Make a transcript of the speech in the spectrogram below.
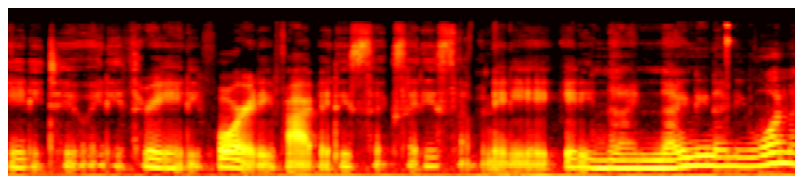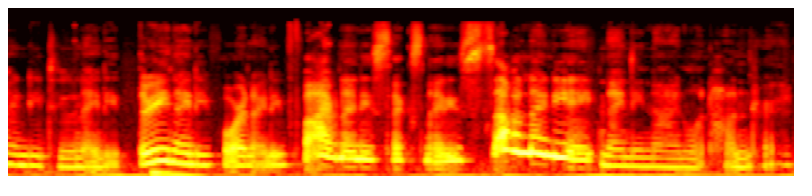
82, 83, 84, 85, 86, 87, 88, 89, 90, 91, 92, 93, 94, 95, 96, 97, 98, 99, 100.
